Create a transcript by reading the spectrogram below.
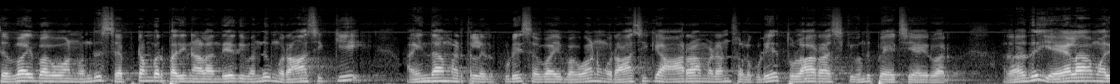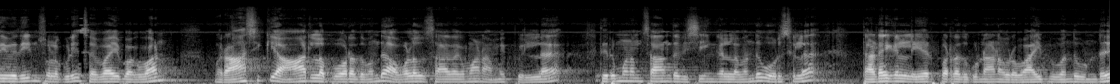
செவ்வாய் பகவான் வந்து செப்டம்பர் பதினாலாம் தேதி வந்து உங்கள் ராசிக்கு ஐந்தாம் இடத்துல இருக்கக்கூடிய செவ்வாய் பகவான் உங்கள் ராசிக்கு ஆறாம் இடம்னு சொல்லக்கூடிய துலா ராசிக்கு வந்து பயிற்சி ஆயிடுவார். அதாவது ஏழாம் அதிபதினு சொல்லக்கூடிய செவ்வாய் பகவான் ராசிக்கு ஆறில் போகிறது வந்து அவ்வளவு சாதகமான அமைப்பு இல்லை. திருமணம் சார்ந்த விஷயங்களில் வந்து ஒரு சில தடைகள் ஏற்படுறதுக்கு உண்டான ஒரு வாய்ப்பு வந்து உண்டு.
